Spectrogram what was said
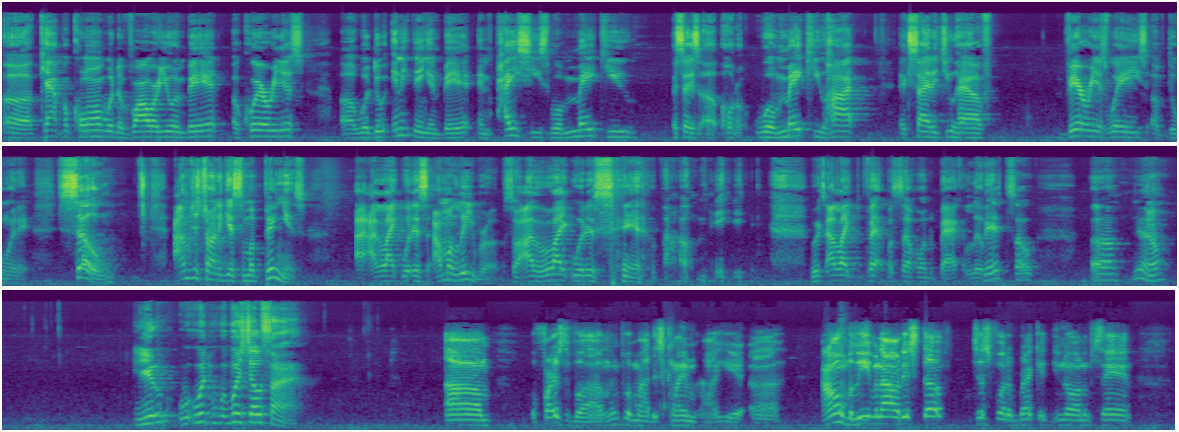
Uh, Capricorn will devour you in bed. Aquarius uh, will do anything in bed, and Pisces will make you. It says, hold on, will make you hot, excited. You have various ways of doing it. So, I'm just trying to get some opinions. I, I like what it's. I'm a Libra, so I like what it's saying about me, which I like to pat myself on the back a little bit. So, uh, you know, you? What, what's your sign? Um. Well, first of all, let me put my disclaimer out here. Uh, I don't believe in all this stuff. Just for the record, you know what I'm saying.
